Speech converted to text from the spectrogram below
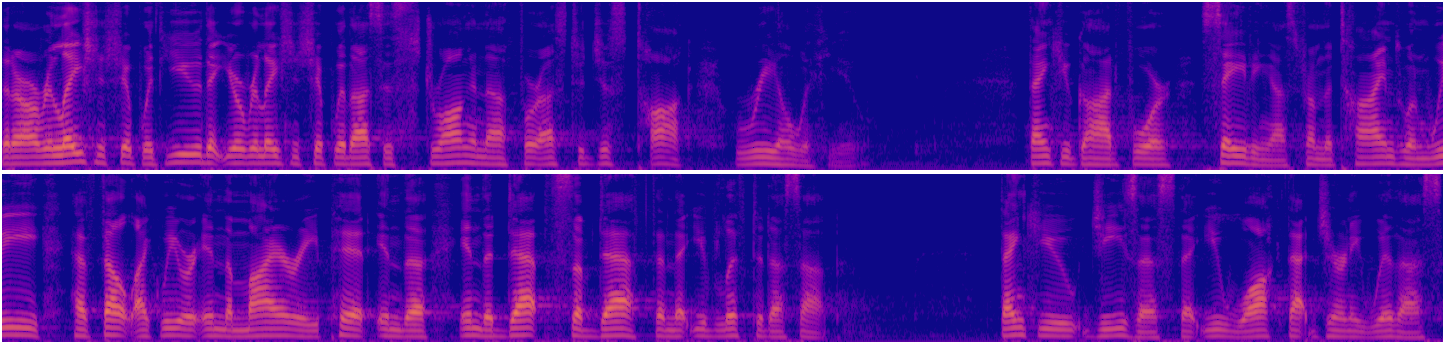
that our relationship with you, that your relationship with us is strong enough for us to just talk real with you. Thank you, God, for saving us from the times when we have felt like we were in the miry pit, in the, in the depths of death, and that you've lifted us up. Thank you, Jesus, that you walked that journey with us,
